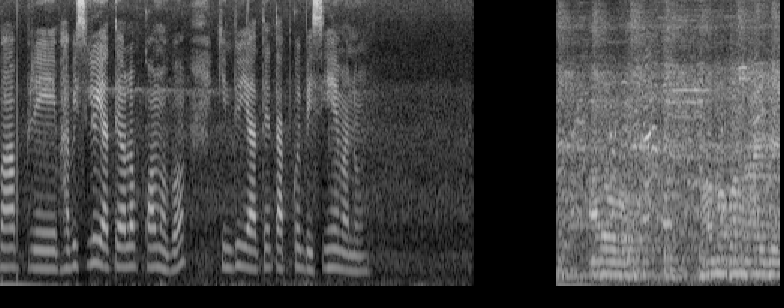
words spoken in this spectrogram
বাপৰে ভাবিছিলোঁ ইয়াতে অলপ কম হ'ব কিন্তু ইয়াতে তাতকৈ বেছিহে মানুহ। আৰু ধৰ্মপণ ৰাইজে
